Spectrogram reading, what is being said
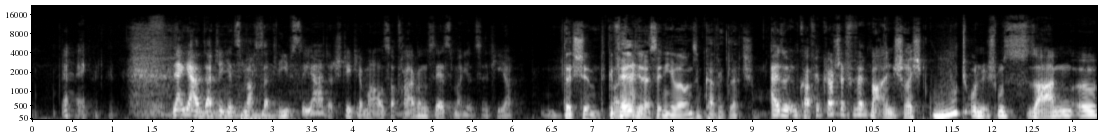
Nein. Naja, dass du jetzt machst, das liebst du ja. Das steht ja mal außer Frage und das setzt mal jetzt nicht hier. Das stimmt. Gefällt dir das denn hier bei uns im Kaffeeklatsch? Also im Kaffeeklatsch, das gefällt mir eigentlich recht gut und ich muss sagen, äh,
